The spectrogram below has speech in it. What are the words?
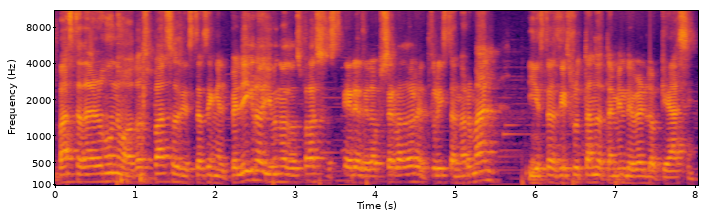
Basta dar uno o dos pasos y estás en el peligro y uno o dos pasos eres el observador, el turista normal y estás disfrutando también de ver lo que hacen.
